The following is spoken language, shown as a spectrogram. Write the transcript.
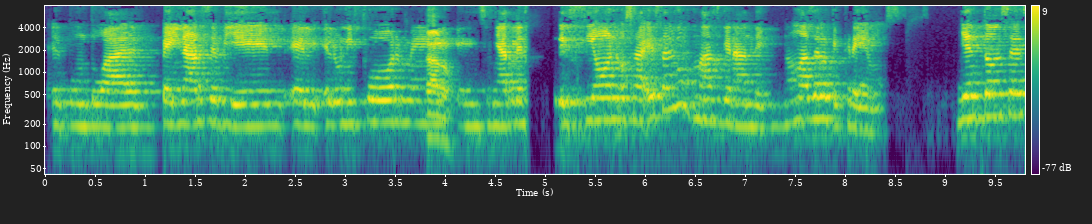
el puntual, peinarse bien, el, el uniforme, enseñarles presión, o sea, es algo más grande, no más de lo que creemos. Y entonces,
